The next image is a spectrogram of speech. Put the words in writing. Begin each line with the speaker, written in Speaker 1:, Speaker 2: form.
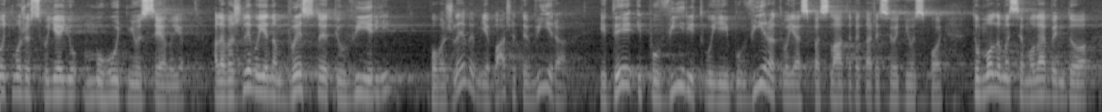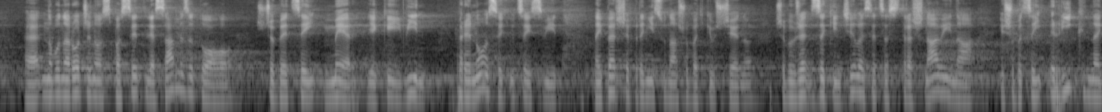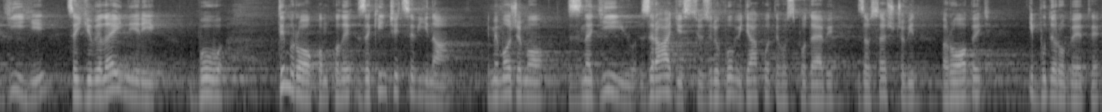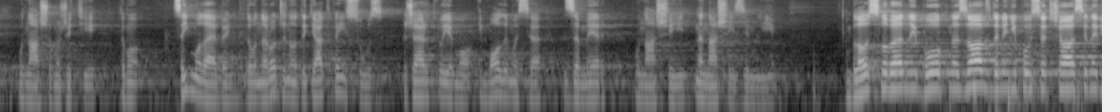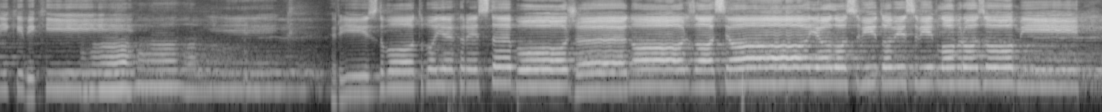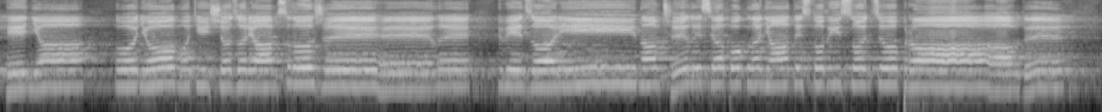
Speaker 1: Господь може своєю могутньою силою. Але важливо є нам вистояти у вірі, бо важливим є бачити віра. Іди і по вірі твоїй, бо віра твоя спасла тебе, каже сьогодні Господь. То молимося молебень до е, новонародженого Спасителя саме за того, щоб цей мир, який він приносить у цей світ, найперше приніс у нашу батьківщину, щоб вже закінчилася ця страшна війна, і щоб цей рік надії, цей ювілейний рік був тим роком, коли закінчиться війна, і ми можемо з надією, з радістю, з любов'ю дякувати Господеві за все, що Він робить і буде робити у нашому житті. Тому цей молебень до народженого дитятка Ісус жертвуємо і молимося за мир у нашій, на нашій землі. Благословенний Бог назавжди, нині повсякчас і на віки віків. Різдво Твоє, Христе Боже, наш засяяло світові світлом розуміння, у ньому ті, що зорям служили, від зорі навчилися поклонятись Тобі, Сонцю правди,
